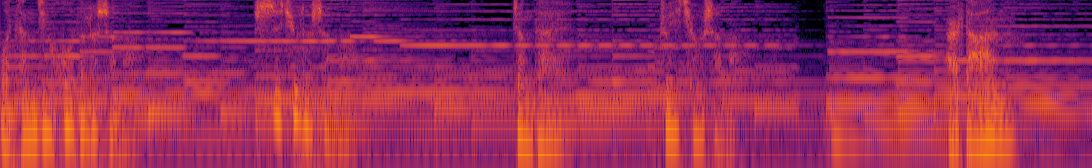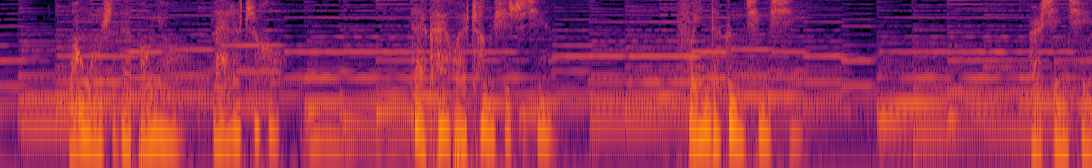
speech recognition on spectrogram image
我曾经获得了什么，失去了什么，正在追求什么，而答案往往是在朋友来了之后，在开怀畅叙之间，复印的更清晰，而心情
